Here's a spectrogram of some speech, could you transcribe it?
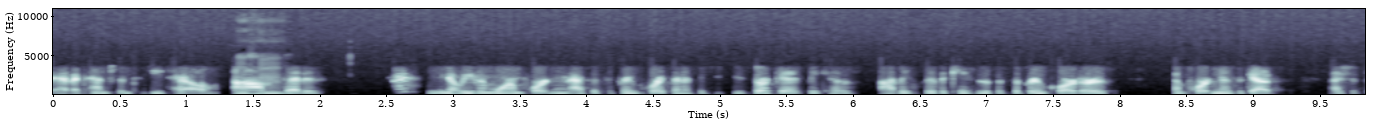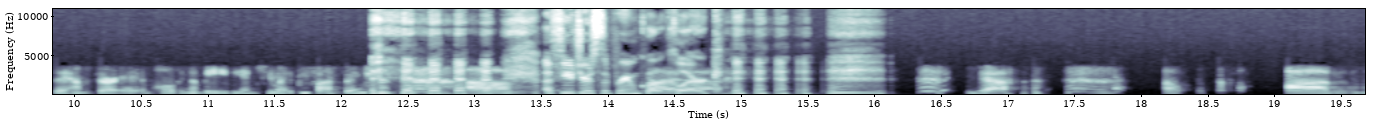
that attention to detail um, mm-hmm. that is you know, even more important at the Supreme Court than at the D.C. Circuit because obviously the cases at the Supreme Court are as important as it gets. I should say, I'm sorry, I'm holding a baby and she might be fussing. um, a future Supreme Court but, clerk. Uh, yeah. Oh. Um,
